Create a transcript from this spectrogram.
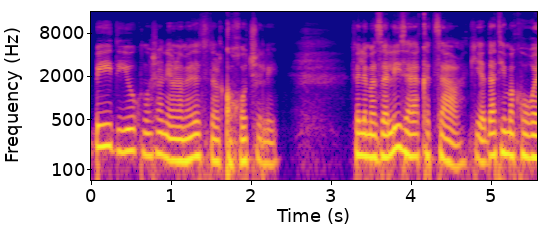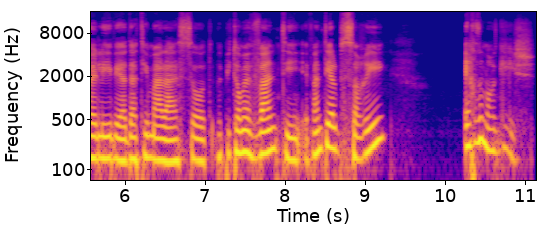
בדיוק כמו שאני מלמדת את הלקוחות שלי. ולמזלי זה היה קצר, כי ידעתי מה קורה לי וידעתי מה לעשות, ופתאום הבנתי, הבנתי על בשרי איך זה מרגיש.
